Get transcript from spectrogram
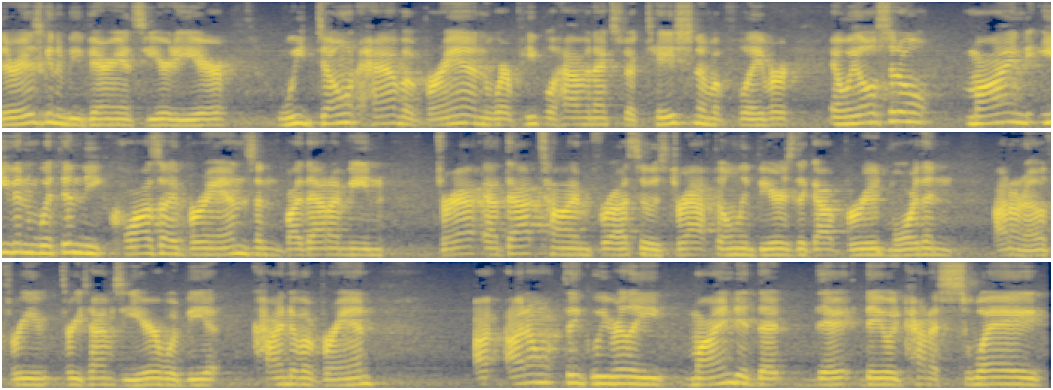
There is going to be variance year to year. We don't have a brand where people have an expectation of a flavor, and we also don't mind even within the quasi brands, and by that I mean at that time for us it was draft only beers that got brewed more than I don't know three three times a year would be a, kind of a brand. I, I, don't think we really minded that they they would kind of sway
